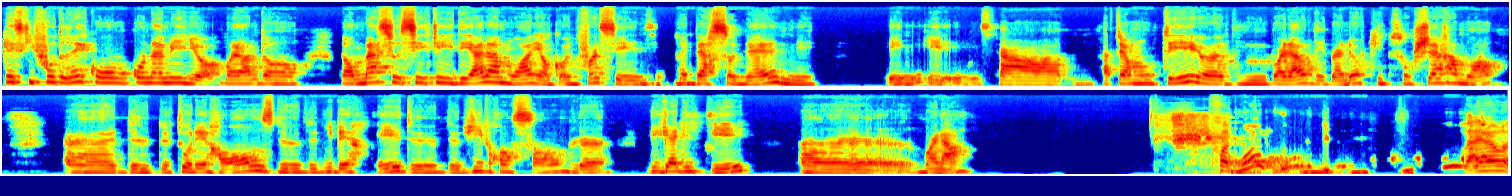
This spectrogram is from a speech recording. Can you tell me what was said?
qu'est-ce qu'il faudrait qu'on améliore? Voilà dans, dans ma société idéale à moi et encore une fois c'est très personnel et, et, ça, ça fait remonter euh, des, voilà des valeurs qui me sont chères à moi euh, de, de, tolérance de, de liberté de, de, vivre ensemble d'égalité euh, voilà alors,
